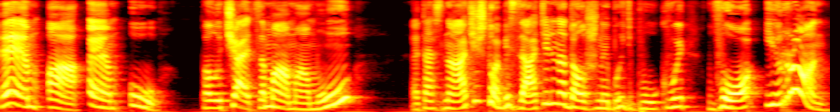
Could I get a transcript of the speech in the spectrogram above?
М-А-М-У. Получается мама Му. Это значит, что обязательно должны быть буквы Во и Рон.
